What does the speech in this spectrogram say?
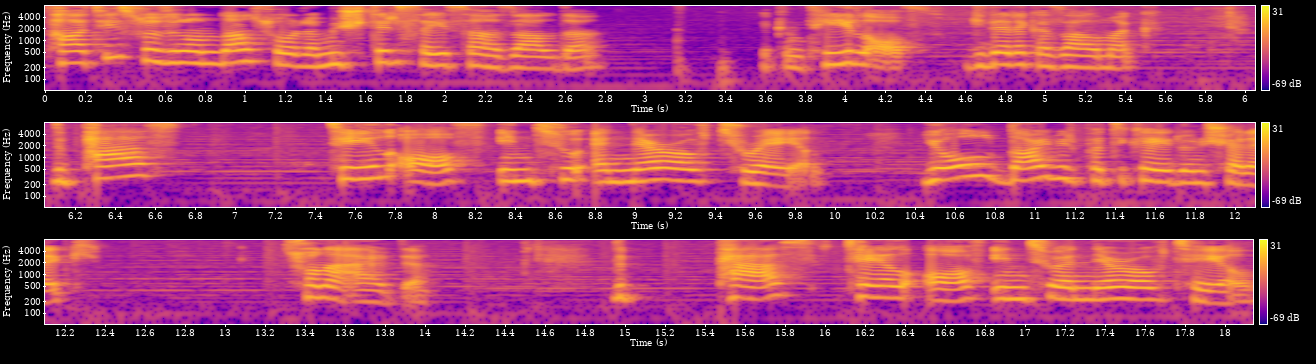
Tatil sezonundan sonra müşteri sayısı azaldı. Bakın tail off, giderek azalmak. The path tail off into a narrow trail. Yol dar bir patikaya dönüşerek sona erdi. Path tail off into a narrow tail.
